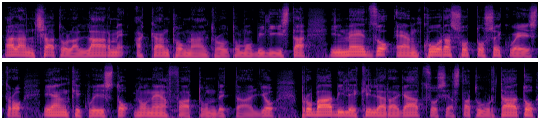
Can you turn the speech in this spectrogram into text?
ha lanciato l'allarme accanto a un altro automobilista. Il mezzo è ancora sotto sequestro e anche questo non è affatto un dettaglio. Probabile che il ragazzo sia stato urtato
